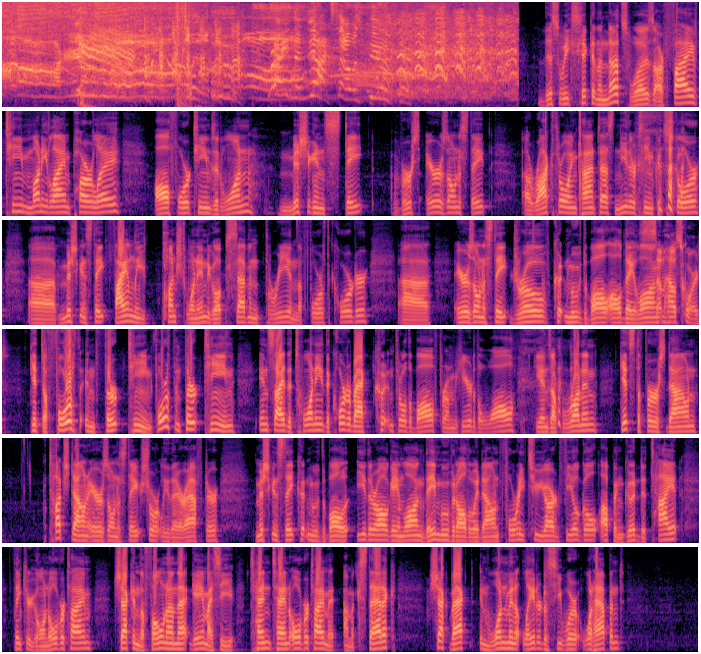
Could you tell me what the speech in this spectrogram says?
in the nuts. That was beautiful. This week's kick in the nuts was our five team money line parlay. All four teams had won. Michigan State versus Arizona State, a rock throwing contest. Neither team could score. Uh, Michigan State finally punched one in to go up 7 3 in the fourth quarter. Uh, Arizona State drove, couldn't move the ball all day long. Somehow scores. get to fourth and 13. Fourth and 13 inside the 20. The quarterback couldn't throw the ball from here to the wall. He ends up running, gets the first down, touchdown Arizona State shortly thereafter. Michigan State couldn't move the ball either all game long. They move it all the way down. 42 yard field goal up and good to tie it. Think you're going overtime. Checking the phone on that game. I see 10 10 overtime. I'm ecstatic. Check back in one minute later to see where, what happened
